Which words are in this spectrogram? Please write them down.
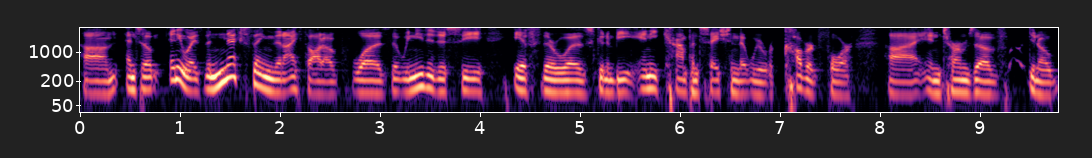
Um, and so, anyways, the next thing that I thought of was that we needed to see if there was going to be any compensation that we were covered for uh, in terms of you know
